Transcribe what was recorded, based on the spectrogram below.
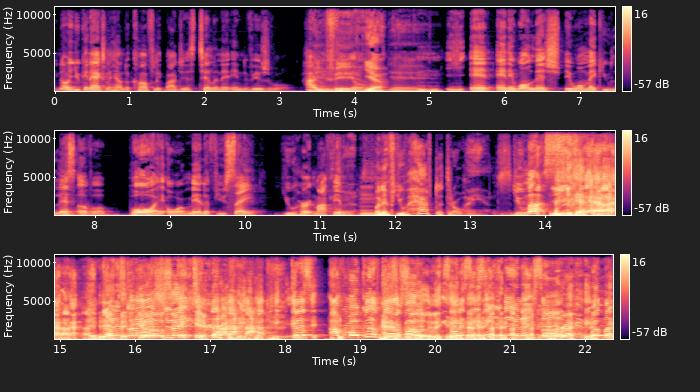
you know, you can actually handle conflict by just telling that individual how, you feel. Yeah. Yeah. Y- mm-hmm. and and it won't let it won't make you less of a boy or a man if you say you hurt my feelings. But if you have to throw hands, You must. and that is going to you know ask what I'm you, saying? right? Because I'm from Oak Cliff, absolutely. So it's, it's in your DNA, son. Right. But, but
